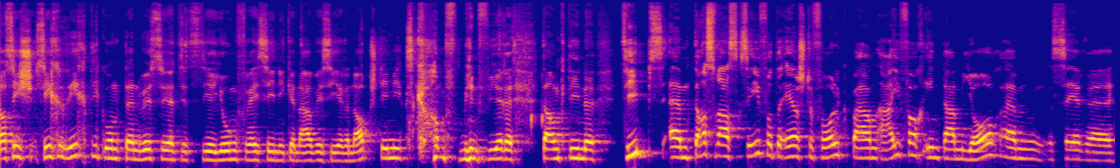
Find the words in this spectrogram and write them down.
Das ist sicher richtig und dann wissen jetzt, jetzt die Jungfreisinnigen genau, wie sie ihren Abstimmungskampf führen, dank deinen Tipps. Ähm, das war's gesehen von der ersten Folge Bern einfach in diesem Jahr. Ähm, sehr äh,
